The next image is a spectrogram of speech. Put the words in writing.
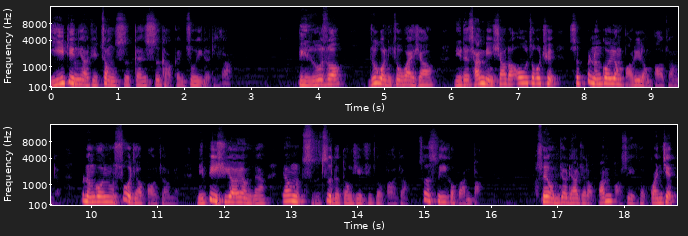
一定要去重视、跟思考、跟注意的地方。比如说，如果你做外销，你的产品销到欧洲去，是不能够用保丽龙包装的，不能够用塑胶包装的，你必须要用什么？要用纸质的东西去做包装，这是一个环保。所以我们就了解了环保是一个关键。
